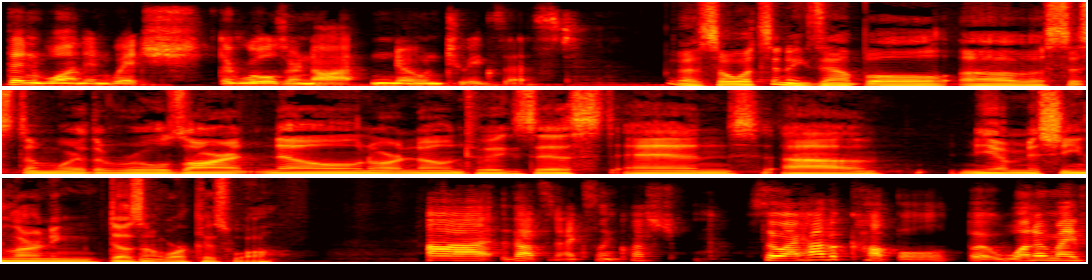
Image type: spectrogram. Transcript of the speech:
than one in which the rules are not known to exist. Uh, so, what's an example of a system where the rules aren't known or known to exist, and uh, you know, machine learning doesn't work as well? Uh, that's an excellent question. So I have a couple, but one of my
